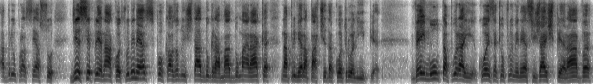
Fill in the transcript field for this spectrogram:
abriu processo disciplinar contra o Fluminense por causa do estado do gramado do Maraca na primeira partida contra o Olímpia. Vem multa por aí, coisa que o Fluminense já esperava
